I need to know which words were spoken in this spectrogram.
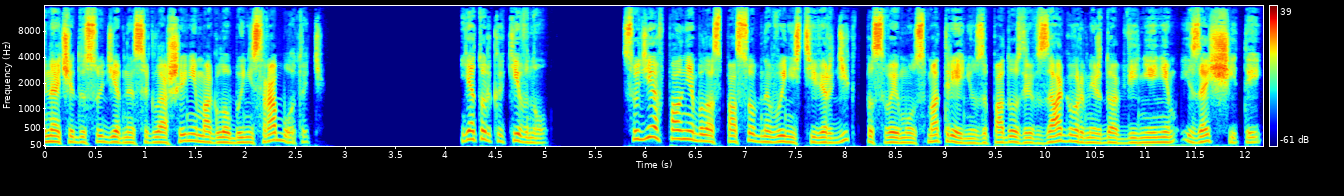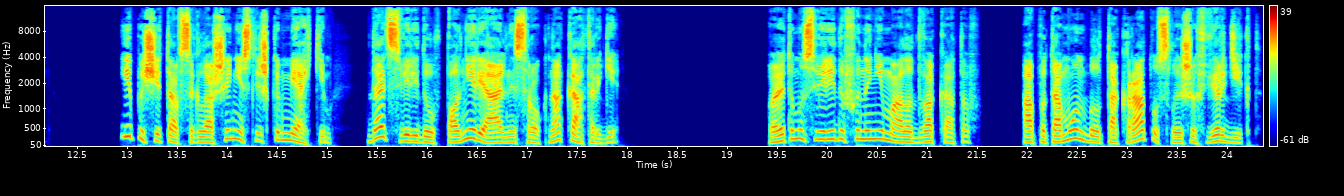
Иначе досудебное соглашение могло бы не сработать. Я только кивнул. Судья вполне была способна вынести вердикт по своему усмотрению, заподозрив заговор между обвинением и защитой. И, посчитав соглашение слишком мягким, дать Свиридову вполне реальный срок на каторге. Поэтому Свиридов и нанимал адвокатов, а потому он был так рад, услышав вердикт.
